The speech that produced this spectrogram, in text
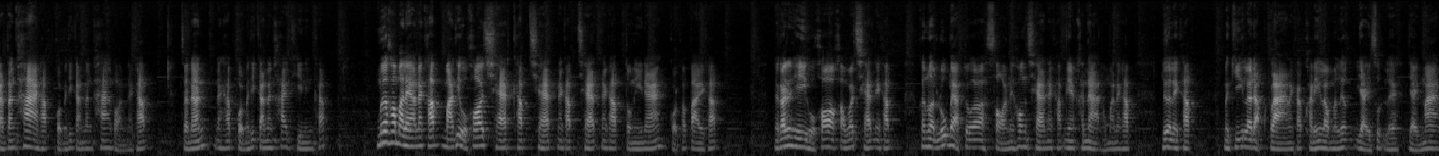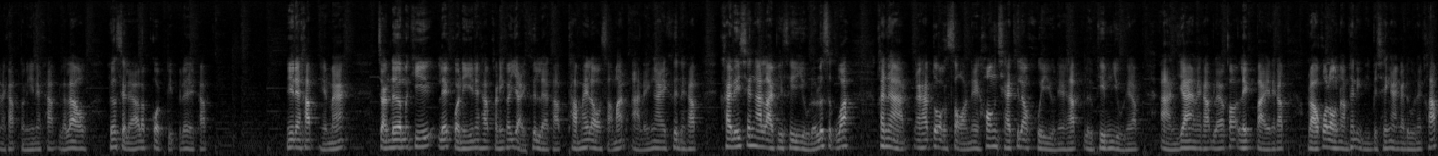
การตั้งค่าครับกดไปที่การตั้งค่าก่อนนะครับจากนั้นนะครับกดมาที่การตั้งค่าอีกทีนึงครับเมื่อเข้ามาแล้วนะครับมาที่หัวข้อแชทครับแชทนะครับแชทนะครับตรงนี้นะกดเข้าไปครับ แล้วก็ทีหัวข้อคำว่าแชทนะครับกำหนดรูปแบบตัวอักษรในห้องแชทนะครับเนี่ยขนาดของมันนะครับเลือกเลยครับเมื่อกี้ระดับกลางนะครับ คราวนี้เรามาเลือกใหญ่สุดเลยใหญ่มากนะครับตัวนี้นะครับแล้วเราเลือกเสร็จแล้วเรากดปิดไปเลยครับ นี่นะครับเห็นไหมจากเดิมเมื่อกี้เล็กกว่านี้นะครับ คราวนี้ก็ใหญ่ขึ้นแล้วครับทำให้เราสามารถอ่านได้ง่ายขึ้นนะครับ ใครที่ใช้งาน Line PC อยู่แล้วรู้สึกว่าขนาดนะครับตัวอักษรในห้องแชทที่เราคุยอยู่นะครับหรือพิมพ์อยู่นะครับอ่านยากนะครับแล้วก็เล็กไปนะครับ เราก็ลองนำเทคนิคนี้ไปใช้งานกันดูนะครับ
